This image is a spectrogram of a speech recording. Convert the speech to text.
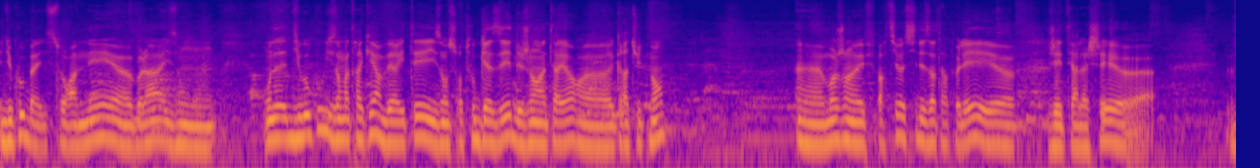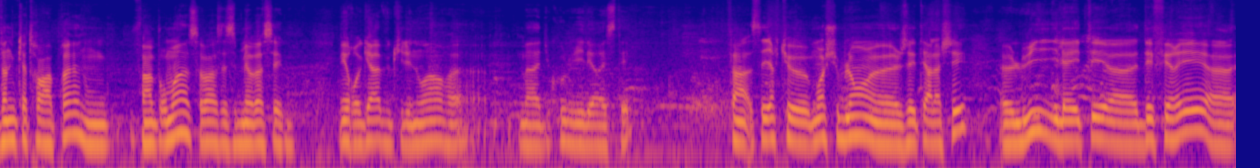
Et du coup, bah, ils se sont ramenés. euh, voilà, ils ont. On a dit beaucoup qu'ils ont matraqué. En vérité, ils ont surtout gazé des gens à l'intérieur gratuitement. Moi, j'en avais fait partie aussi des interpellés et j'ai été relâché euh, 24 heures après. Donc, enfin, pour moi, ça va, ça s'est bien passé. Mais Roga, vu qu'il est noir, bah, du coup, lui, il est resté. Enfin, c'est-à-dire que moi, je suis blanc, j'ai été relâché. Euh, lui, il a été euh, déféré euh,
